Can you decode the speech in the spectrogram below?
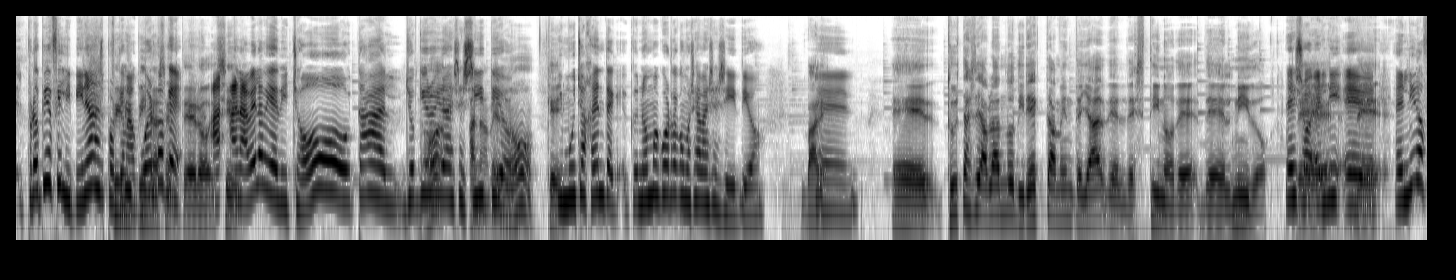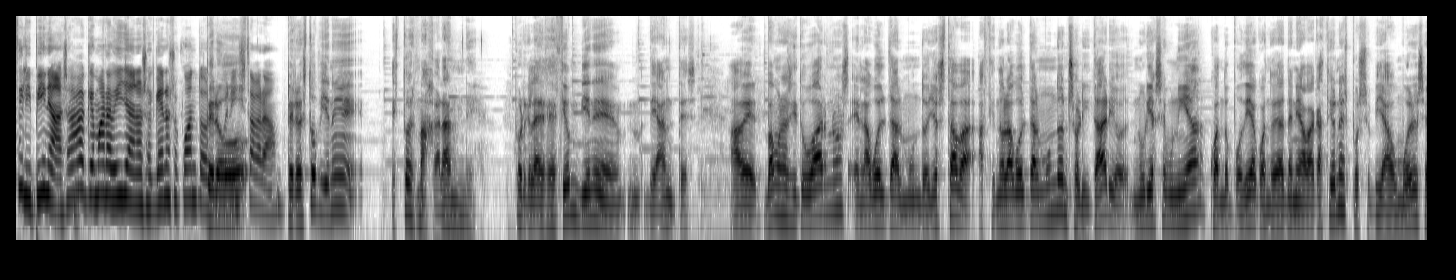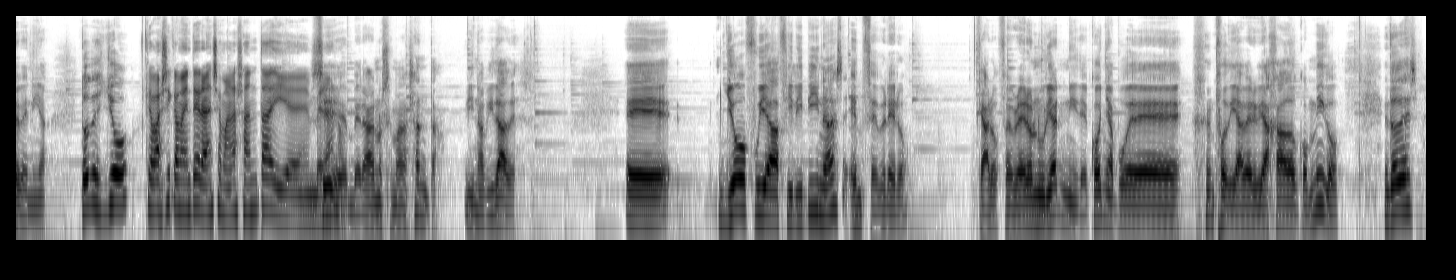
el propio Filipinas, porque me acuerdo que entero, a- sí. Anabel había dicho, oh, tal, yo quiero No, ir a ese sitio. no, Y mucha gente, no me acuerdo cómo se llama ese sitio. Vale. El- Eh, tú estás hablando directamente ya del destino, de- del nido. eso, de- el, ni- eh, el nido Filipinas, ah, qué maravilla, no sé qué, no sé cuánto, pero, Instagram. pero esto viene, esto es más grande. Porque la decepción viene de antes. A ver, vamos a situarnos en la vuelta al mundo. Yo estaba haciendo la vuelta al mundo en solitario. Nuria se unía cuando podía, cuando ya tenía vacaciones, pues se pillaba un vuelo y se venía. Entonces yo, Que básicamente era en Semana Santa y en sí, verano. en verano, Semana Santa y Navidades. Eh, yo fui a Filipinas en febrero. Claro, febrero Nuria ni de coña puede, podía haber viajado conmigo. Entonces,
